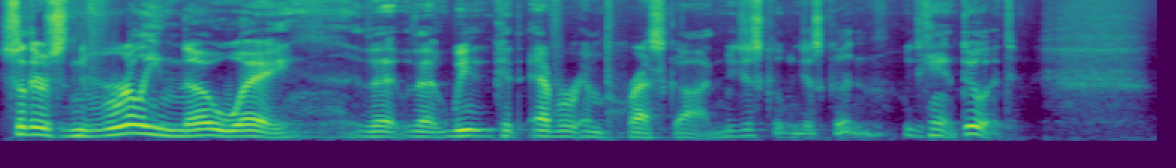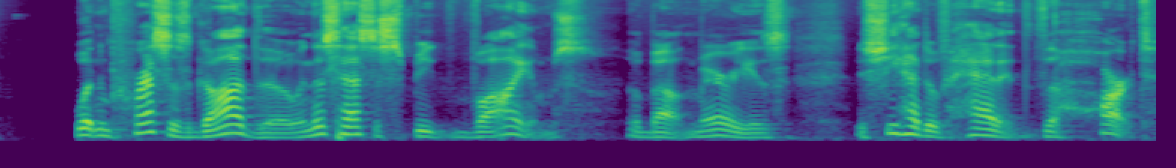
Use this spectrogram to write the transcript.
So there's really no way that, that we could ever impress God. We just, we just couldn't. We can't do it. What impresses God, though, and this has to speak volumes about Mary, is she had to have had the heart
